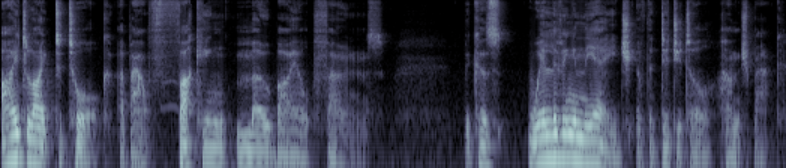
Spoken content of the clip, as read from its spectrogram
I'd like to talk about fucking mobile phones. Because we're living in the age of the digital hunchback.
